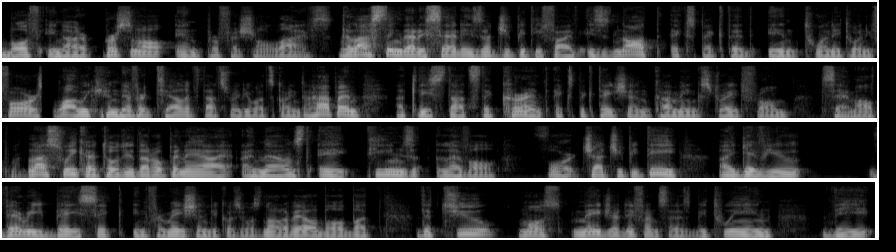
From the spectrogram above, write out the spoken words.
both in our personal and professional lives. The last thing that he said is that GPT 5 is not expected in 2024. While we can never tell if that's really what's going to happen, at least that's the current expectation coming straight from Sam Altman. Last week, I told you that OpenAI announced a Teams level for ChatGPT. I gave you very basic information because it was not available, but the two most major differences between the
